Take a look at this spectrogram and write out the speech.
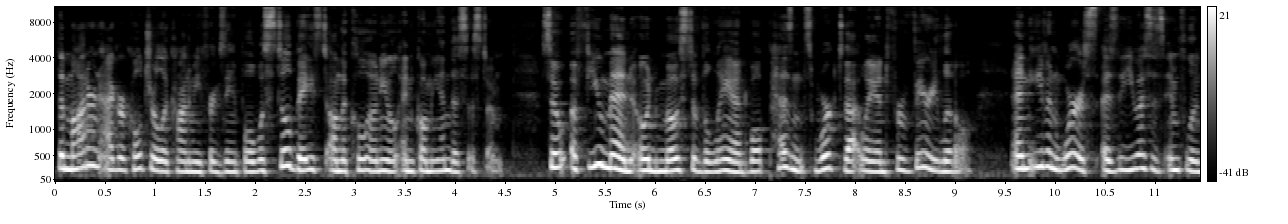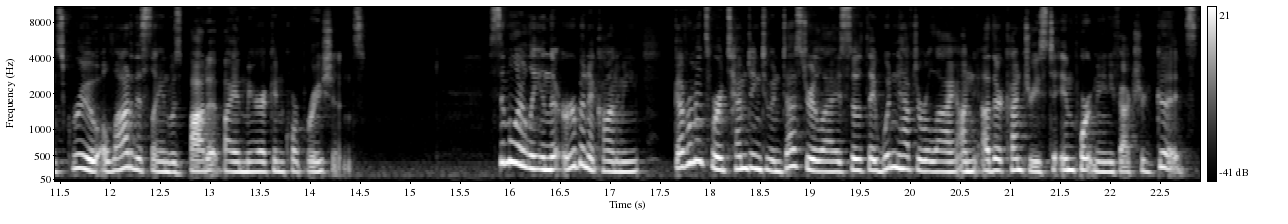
The modern agricultural economy, for example, was still based on the colonial encomienda system. So a few men owned most of the land while peasants worked that land for very little. And even worse, as the US's influence grew, a lot of this land was bought up by American corporations. Similarly, in the urban economy, governments were attempting to industrialize so that they wouldn't have to rely on other countries to import manufactured goods.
